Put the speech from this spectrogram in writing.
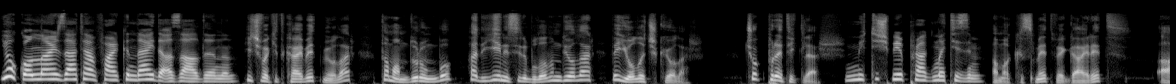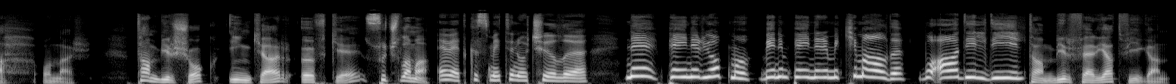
Yok onlar zaten farkındaydı azaldığının. Hiç vakit kaybetmiyorlar. Tamam durum bu. Hadi yenisini bulalım diyorlar ve yola çıkıyorlar. Çok pratikler. Müthiş bir pragmatizm. Ama kısmet ve gayret, ah onlar. Tam bir şok, inkar, öfke, suçlama. Evet kısmetin o çığlığı. Ne peynir yok mu? Benim peynirimi kim aldı? Bu adil değil. Tam bir feryat figan.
